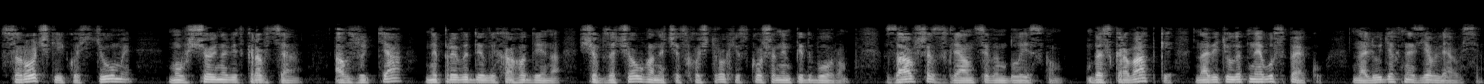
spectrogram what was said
сорочки й костюми, мов щойно від кравця, а взуття не приведи лиха година, щоб зачовгане чи хоч трохи скошеним підбором, завше з глянцевим блиском. Без краватки навіть у липневу спеку на людях не з'являвся.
